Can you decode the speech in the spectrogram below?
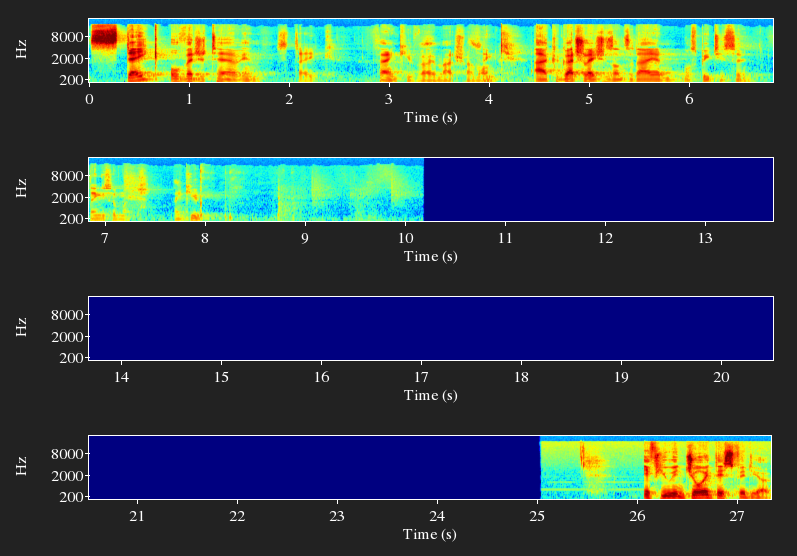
Steak or vegetarian? Steak. Thank you very much, Roman. Thank you. Uh, congratulations on today, and we'll speak to you soon. Thank you so much. Thank you. If you enjoyed this video,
